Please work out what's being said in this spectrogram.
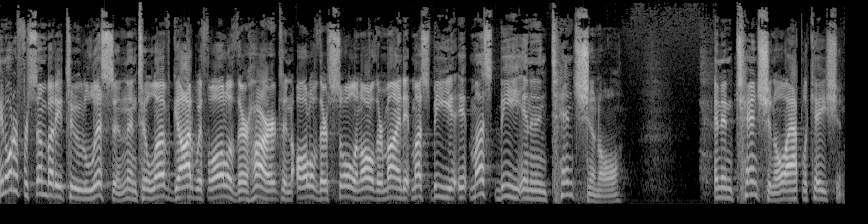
In order for somebody to listen and to love God with all of their heart and all of their soul and all of their mind, it must be, it must be an intentional, an intentional application.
